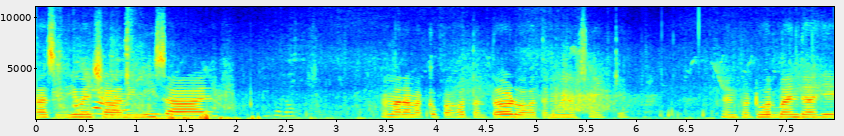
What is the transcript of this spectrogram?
આ છે જીવનશાળાની નિશાળ અમારામાં કપા હતો તળવા હતા મને કે એને પર ઢોર બાંધ્યા છે.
